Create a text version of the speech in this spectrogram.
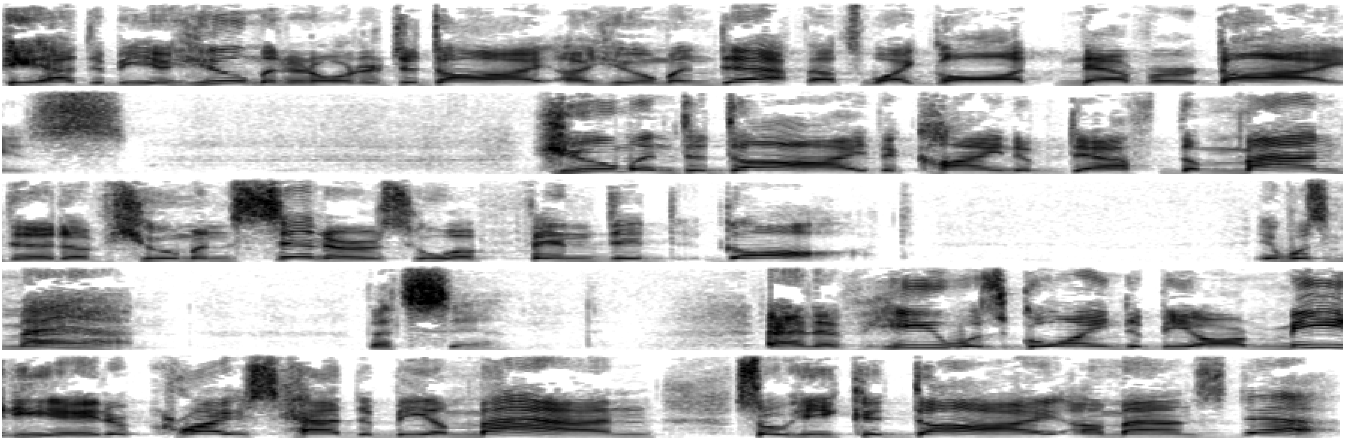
He had to be a human in order to die a human death. That's why God never dies. Human to die the kind of death demanded of human sinners who offended God. It was man that sinned. And if he was going to be our mediator, Christ had to be a man so he could die a man's death.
